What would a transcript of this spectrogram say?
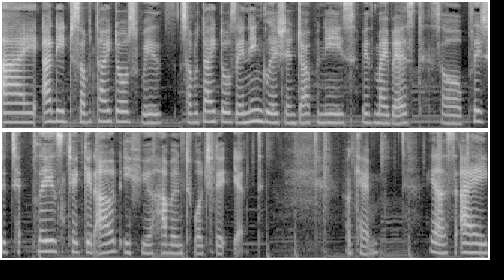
I added subtitles with subtitles in English and Japanese with my best, so please ch please check it out if you haven't watched it yet. Okay. Yes, I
